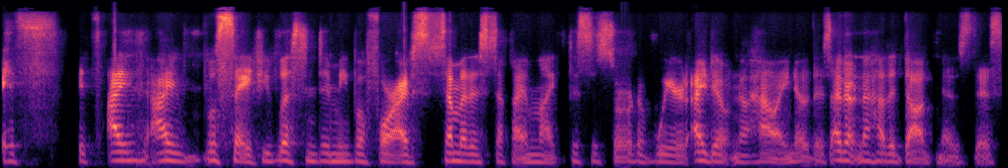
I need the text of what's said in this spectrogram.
it's it's I I will say if you've listened to me before, I've some of this stuff I'm like, this is sort of weird. I don't know how I know this. I don't know how the dog knows this,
